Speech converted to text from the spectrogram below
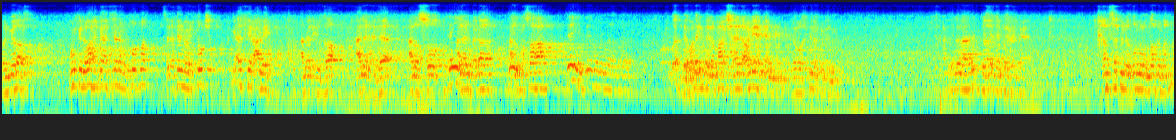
والميراث. ممكن لو واحد جاءت سنة من الخطبة سنتين من يخطبش يأثر عليه على الإلقاء على الأداء على الصوت على البلاغة على الفصاحة زي زي ما وأنت لو معك شهادة عليها كان لو اختنا كلنا خمسة يضمر الله بمهما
